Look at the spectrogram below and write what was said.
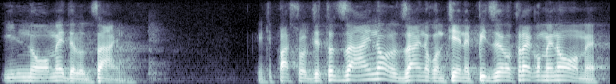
il nome dello zaino. Quindi passo l'oggetto zaino, lo zaino contiene P03 come nome,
